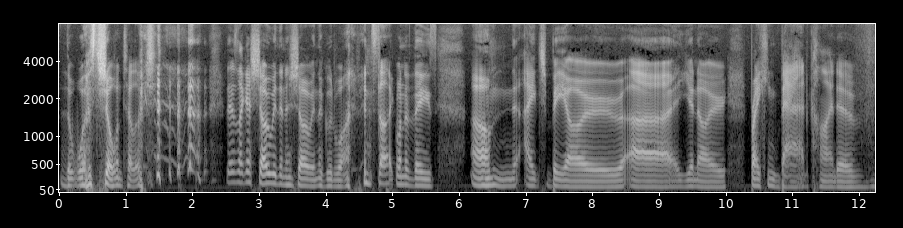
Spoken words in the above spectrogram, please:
the worst show on television. There's like a show within a show in The Good Wife. It's like one of these um, HBO, uh, you know, Breaking Bad kind of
